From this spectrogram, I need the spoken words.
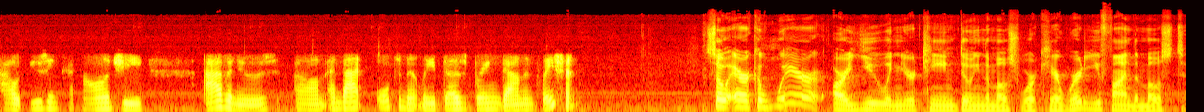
out using technology avenues, um, and that ultimately does bring down inflation. So, Erika, where are you and your team doing the most work here? Where do you find the most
